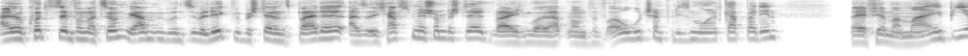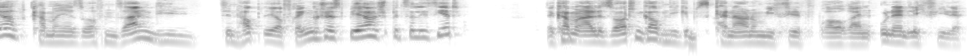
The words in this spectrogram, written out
Also kurz zur Information, wir haben uns überlegt, wir bestellen uns beide, also ich habe es mir schon bestellt, weil ich habe noch einen 5-Euro-Gutschein für diesen Monat gehabt bei denen. Bei der Firma Mai Bier, kann man ja so offen sagen, die sind hauptsächlich auf fränkisches Bier spezialisiert. Da kann man alle Sorten kaufen, die gibt es keine Ahnung wie viele Brauereien, unendlich viele.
